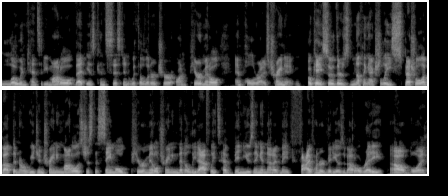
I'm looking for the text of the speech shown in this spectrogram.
low intensity model that is consistent with the literature on pyramidal and polarized training. Okay, so there's nothing actually special about the Norwegian training model. It's just the same old pyramidal training that elite athletes have been using and that I've made 500 videos about already. Oh boy.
